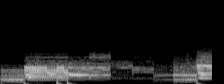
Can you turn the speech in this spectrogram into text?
Thank you.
